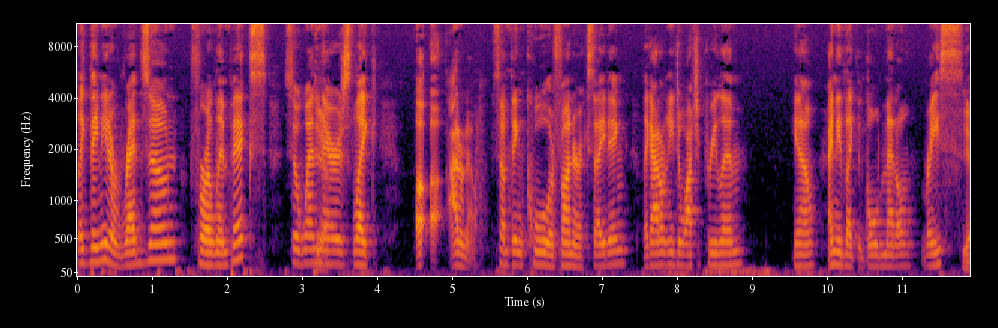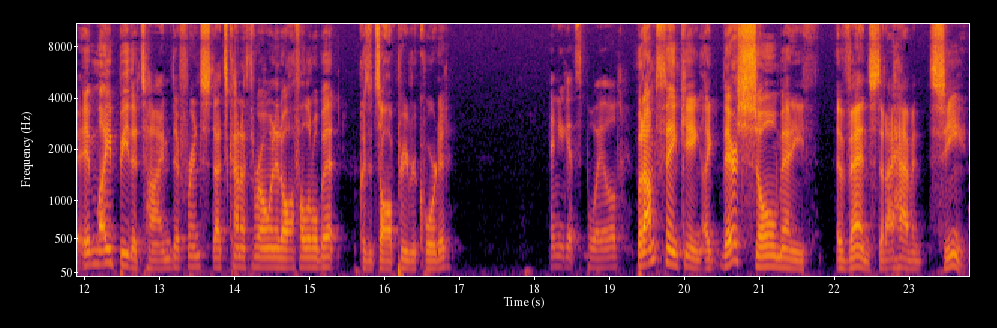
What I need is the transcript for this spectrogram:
Like they need a red zone for Olympics. So when Yeah. there's like uh, uh, I don't know, something cool or fun or exciting, like I don't need to watch a prelim, you know? I need like the gold medal race. Yeah, it might be the time difference that's kind of throwing it off a little bit because it's all pre-recorded. and you get spoiled. But I'm thinking like there's so many events that I haven't seen.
